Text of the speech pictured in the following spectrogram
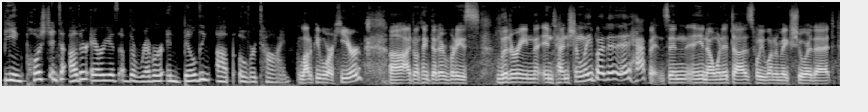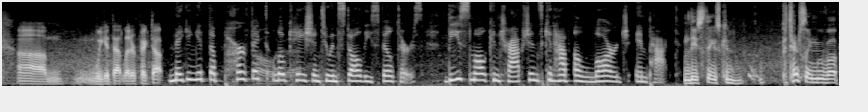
being pushed into other areas of the river and building up over time. A lot of people are here. Uh, I don't think that everybody's littering intentionally, but it, it happens. And, and, you know, when it does, we want to make sure that um, we get that litter picked up. Making it the perfect oh, location to install these filters. These small contraptions can have a large impact. These things could potentially move up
